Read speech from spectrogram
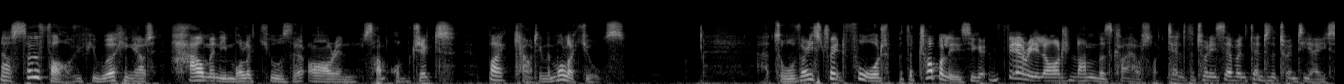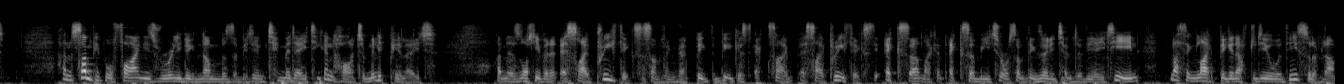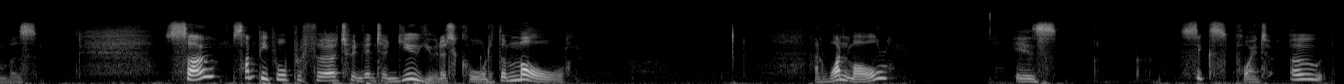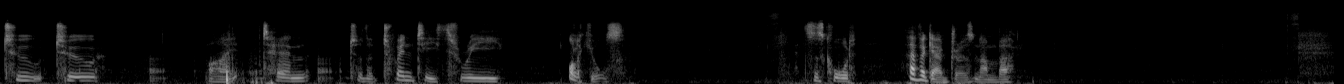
Now, so far we've been working out how many molecules there are in some object by counting the molecules. That's all very straightforward, but the trouble is you get very large numbers cut out, like 10 to the 27, 10 to the 28. And some people find these really big numbers a bit intimidating and hard to manipulate. I mean, there's not even an SI prefix or something that big. The biggest SI, SI prefix, the exa, like an exameter or something, is only 10 to the 18. Nothing like big enough to deal with these sort of numbers. So, some people prefer to invent a new unit called the mole. And one mole is 6.022 by 10 to the 23 molecules. This is called Avogadro's number.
